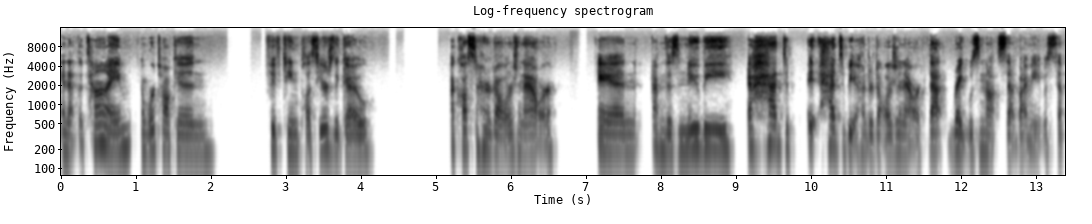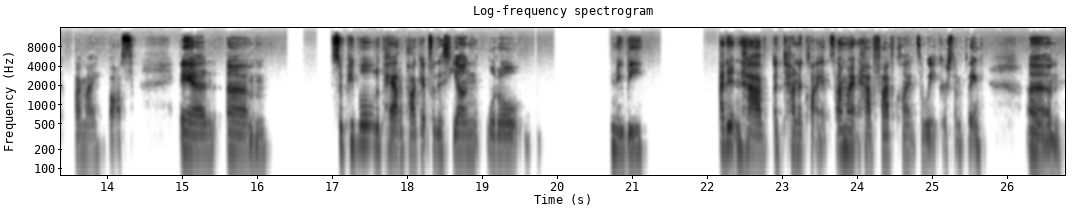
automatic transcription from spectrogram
and at the time and we're talking 15 plus years ago i cost $100 an hour and I'm this newbie. It had to it had to be a hundred dollars an hour. That rate was not set by me; it was set by my boss. And um, so people to pay out of pocket for this young little newbie. I didn't have a ton of clients. I might have five clients a week or something. Um,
